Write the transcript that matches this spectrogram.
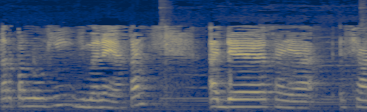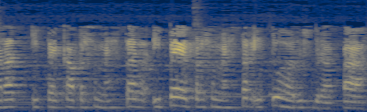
terpenuhi, gimana ya kan? Ada kayak syarat IPK per semester, IP per semester itu harus berapa.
